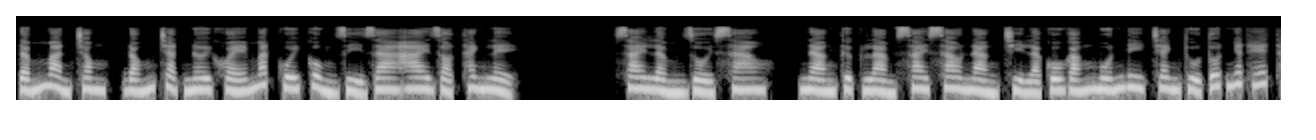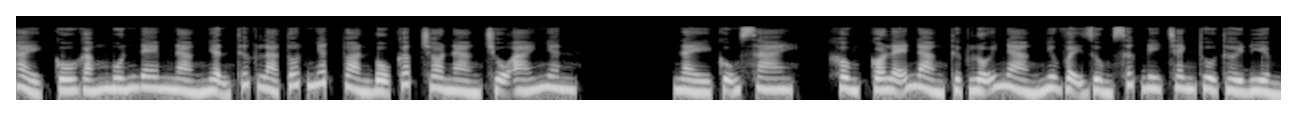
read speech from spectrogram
Tấm màn trong, đóng chặt nơi khóe mắt cuối cùng dì ra hai giọt thanh lệ. Sai lầm rồi sao, nàng thực làm sai sao nàng chỉ là cố gắng muốn đi tranh thủ tốt nhất hết thảy, cố gắng muốn đem nàng nhận thức là tốt nhất toàn bộ cấp cho nàng chỗ ái nhân. Này cũng sai, không, có lẽ nàng thực lỗi nàng như vậy dùng sức đi tranh thủ thời điểm,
